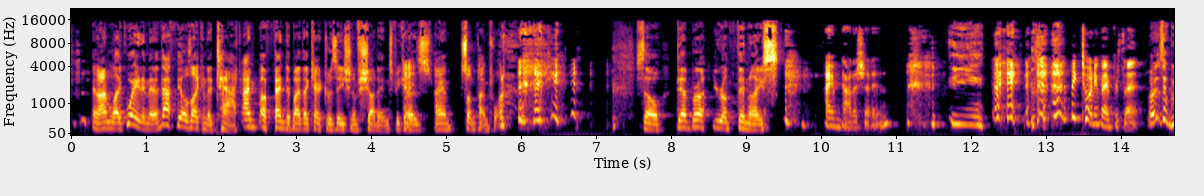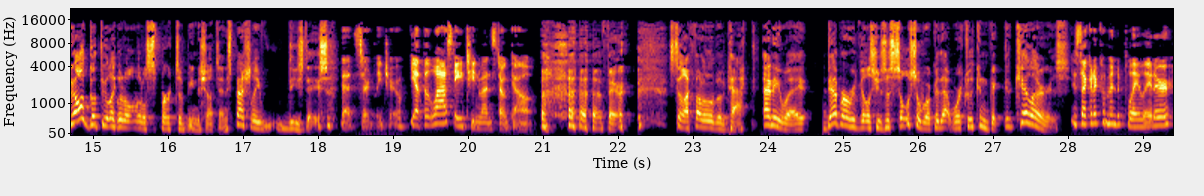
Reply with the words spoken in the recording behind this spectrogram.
and I'm like, wait a minute, that feels like an attack. I'm offended by the characterization of shut-ins because I am sometimes one. so, Deborah, you're on thin ice. I am not a shut in. Like 25%. Like I said, we all go through like little little spurts of being a shut-in, especially these days. That's certainly true. Yeah, the last 18 months don't count. Fair. Still, I felt a little bit attacked. Anyway, Deborah reveals she's a social worker that works with convicted killers. Is that going to come into play later?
